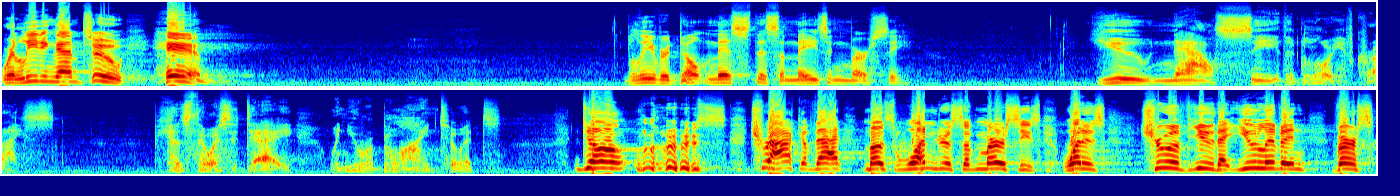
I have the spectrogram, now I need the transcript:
We're leading them to him. Believer, don't miss this amazing mercy. You now see the glory of Christ because there was a day when you were blind to it. Don't lose track of that most wondrous of mercies. What is true of you that you live in verse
